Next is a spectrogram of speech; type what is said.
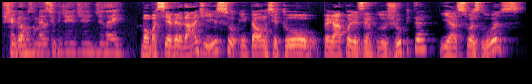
chegamos no mesmo tipo de, de, de lei. Bom, mas se é verdade isso, então se tu pegar, por exemplo, Júpiter e as suas luas,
